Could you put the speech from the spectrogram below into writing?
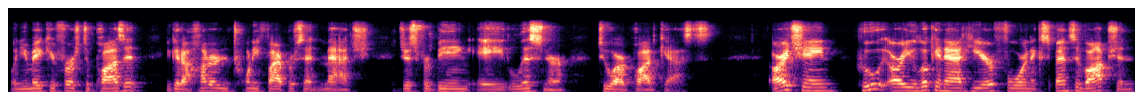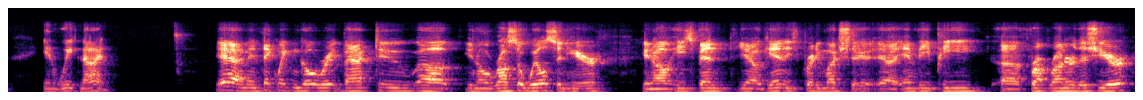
when you make your first deposit. You get a 125% match just for being a listener to our podcasts. All right, Shane, who are you looking at here for an expensive option in week nine? Yeah, I mean, I think we can go right back to uh, you know Russell Wilson here. You know, he's been you know again he's pretty much the uh, MVP uh, front runner this year,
